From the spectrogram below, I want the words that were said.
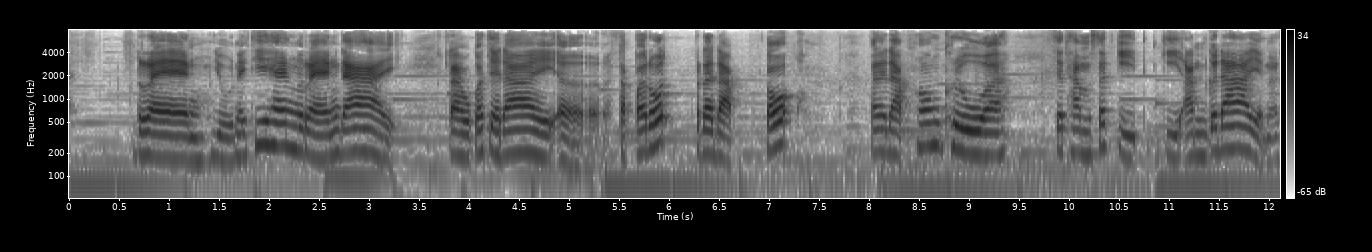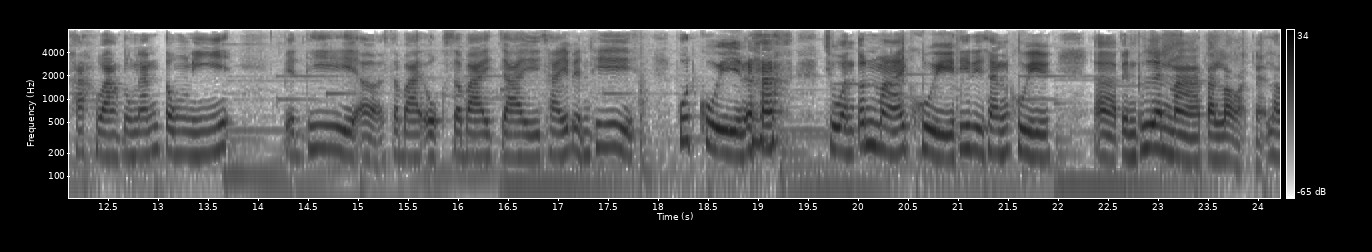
ดแรงอยู่ในที่แห้งแรงได้ เราก็จะได้สับปะรดประดับโต๊ะ ประดับห้องครัว จะทำสักกี่กี่อันก็ได้นะคะ วางตรงนั้นตรงนี้เป็นที่สบายอกสบายใจใช้เป็นที่พูดคุยนะคะ ชวนต้นไม้คุยที่ดิฉันคุยเป็นเพื่อนมาตลอดนะเรา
